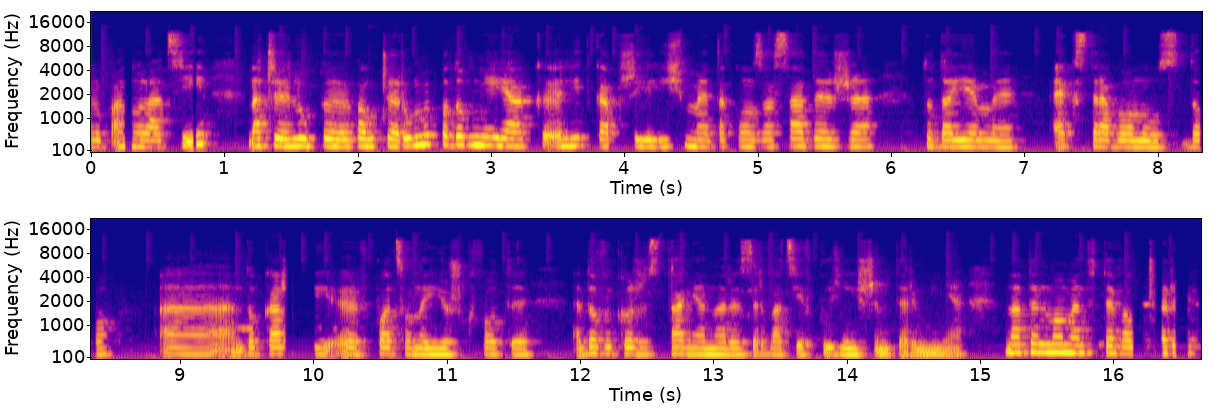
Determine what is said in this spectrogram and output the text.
lub anulacji, znaczy lub voucheru. My podobnie jak Litka przyjęliśmy taką zasadę, że dodajemy ekstra bonus do, e, do każdej e, wpłaconej już kwoty do wykorzystania na rezerwację w późniejszym terminie. Na ten moment te vouchery,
